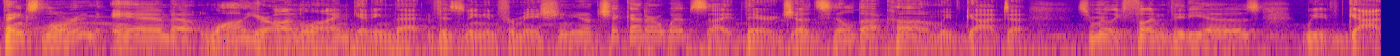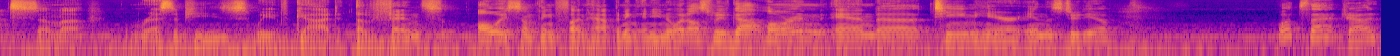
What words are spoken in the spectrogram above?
Thanks, Lauren. And uh, while you're online getting that visiting information, you know, check out our website there, juddshill.com. We've got uh, some really fun videos. We've got some uh, recipes. We've got events. Always something fun happening. And you know what else we've got, Lauren and uh, team here in the studio? What's that, Judd?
